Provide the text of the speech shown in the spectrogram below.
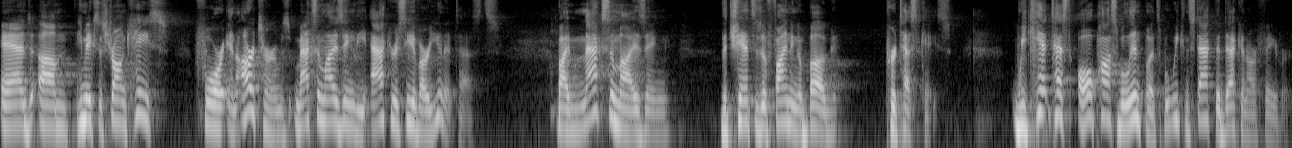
And um, he makes a strong case for, in our terms, maximizing the accuracy of our unit tests by maximizing the chances of finding a bug per test case. We can't test all possible inputs, but we can stack the deck in our favor.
